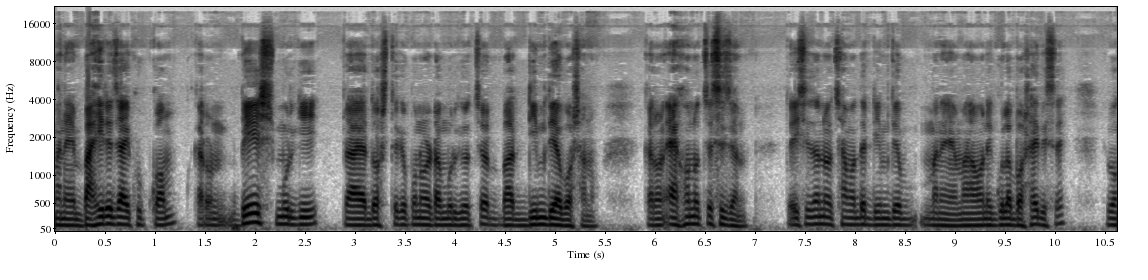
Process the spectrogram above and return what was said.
মানে বাহিরে যায় খুব কম, কারণ বেশ মুরগি, প্রায় দশ থেকে পনেরোটা মুরগি হচ্ছে বা ডিম দেওয়া বসানো। কারণ এখন হচ্ছে সিজন তো এই সিজনে হচ্ছে আমাদের ডিম দিয়ে মানে মা অনেকগুলো বসাই দিছে, এবং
